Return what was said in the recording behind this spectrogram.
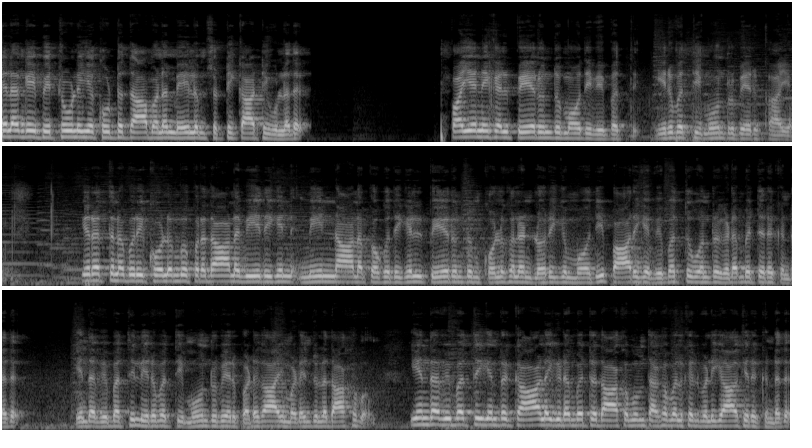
இலங்கை பெட்ரோலிய கூட்டுத்தாபனம் மேலும் சுட்டிக்காட்டியுள்ளது. பயணிகள் பேருந்து மோதி விபத்து இருபத்தி மூன்று பேர் காயம். இரத்தினபுரி கொழும்பு பிரதான வீதியின் மீன்னான பகுதியில் பேருந்தும் கொள்கலன் லொரியும் மோதி பாரிய விபத்து ஒன்று இடம்பெற்றிருக்கின்றது. இந்த விபத்தில் இருபத்தி மூன்று பேர் படுகாயமடைந்துள்ளதாகவும் இந்த விபத்து இன்று காலை இடம்பெற்றதாகவும் தகவல்கள் வெளியாகியிருக்கின்றது.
